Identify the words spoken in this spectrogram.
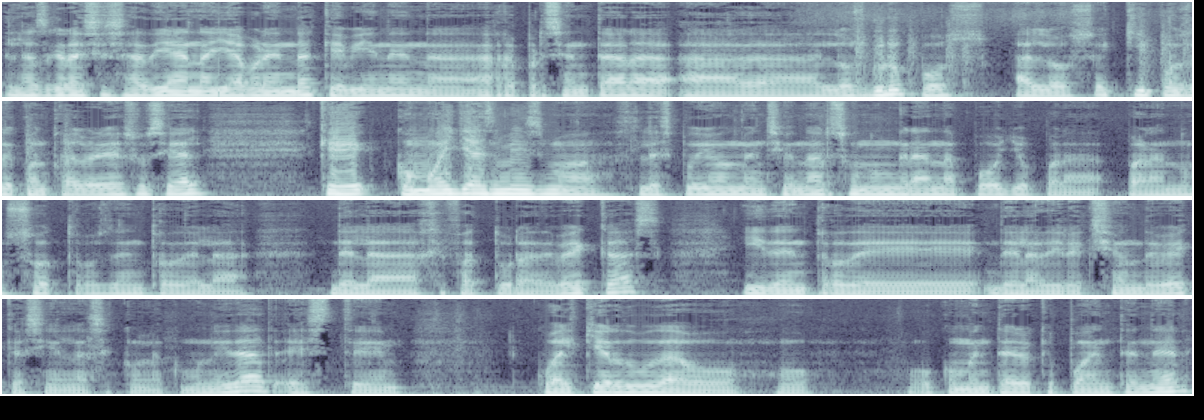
las gracias a Diana y a Brenda que vienen a, representar a, los grupos, a los equipos de Contraloría Social, que como ellas mismas les pudieron mencionar, son un gran apoyo para, para nosotros dentro de la, de la jefatura de becas y dentro de, de la dirección de becas y enlace con la comunidad. Este, cualquier duda o, o o comentario que puedan tener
